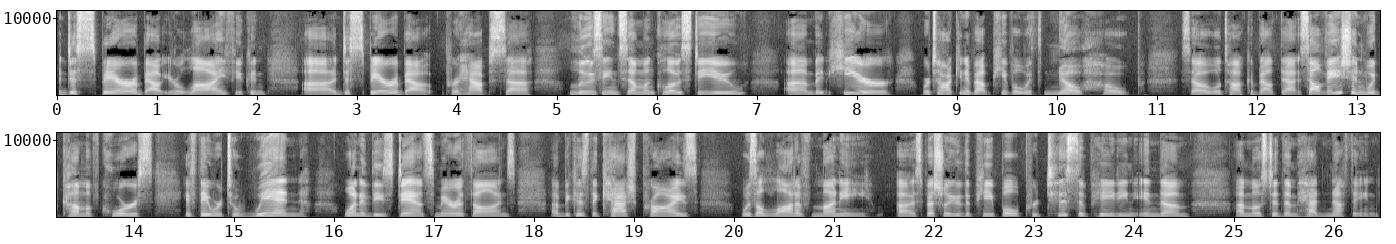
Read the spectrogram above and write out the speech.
despair about your life. You can uh, despair about perhaps uh, losing someone close to you. Um, but here, we're talking about people with no hope. So we'll talk about that. Salvation would come, of course, if they were to win one of these dance marathons, uh, because the cash prize was a lot of money uh, especially the people participating in them, uh, most of them had nothing.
